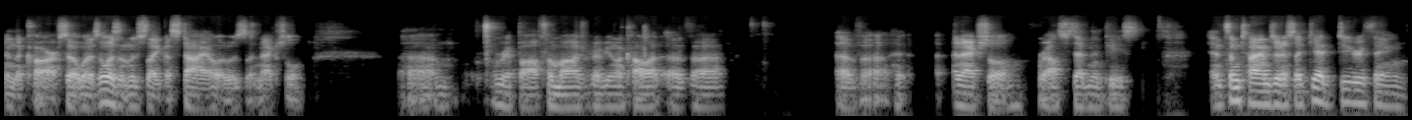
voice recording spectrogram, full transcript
in the car. So it was it wasn't just like a style. It was an actual um, rip off homage, whatever you want to call it, of uh, of uh, an actual Ralph Steadman piece. And sometimes they're just like, yeah, do your thing,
